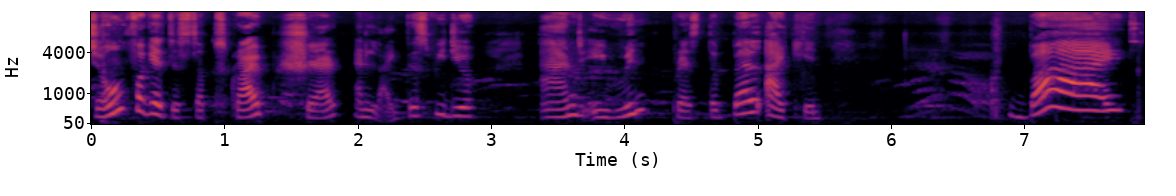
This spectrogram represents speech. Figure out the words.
Don't forget to subscribe, share, and like this video. And even press the bell icon. Bye.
